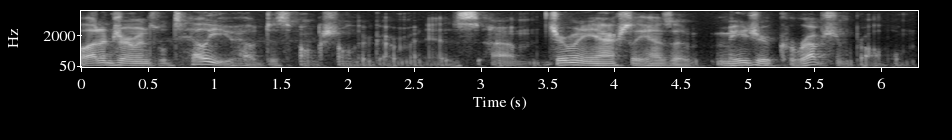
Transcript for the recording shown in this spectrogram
A lot of Germans will tell you how dysfunctional their government is. Um, Germany actually has a major corruption problem.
